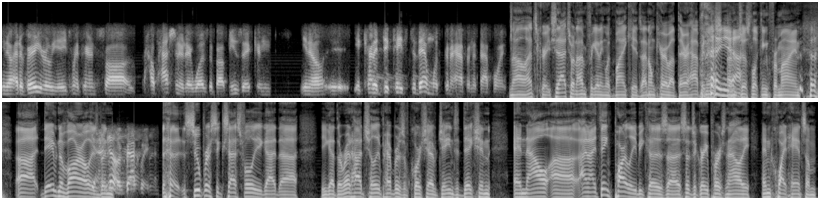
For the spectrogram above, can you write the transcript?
you know at a very early age my parents saw how passionate i was about music and you know, it, it kind of dictates to them what's going to happen at that point. No, that's great. See, that's what I'm forgetting with my kids. I don't care about their happiness. Yeah. I'm just looking for mine. Uh, Dave Navarro has been no, exactly. super successful. You got uh, you got the Red Hot Chili Peppers. Of course, you have Jane's Addiction, and now uh, and I think partly because uh, such a great personality and quite handsome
